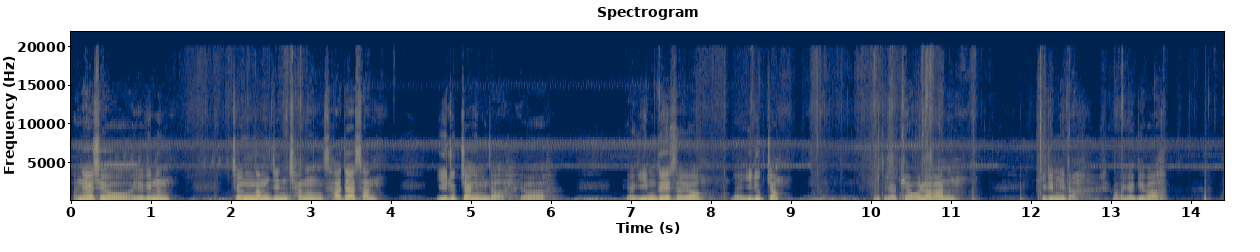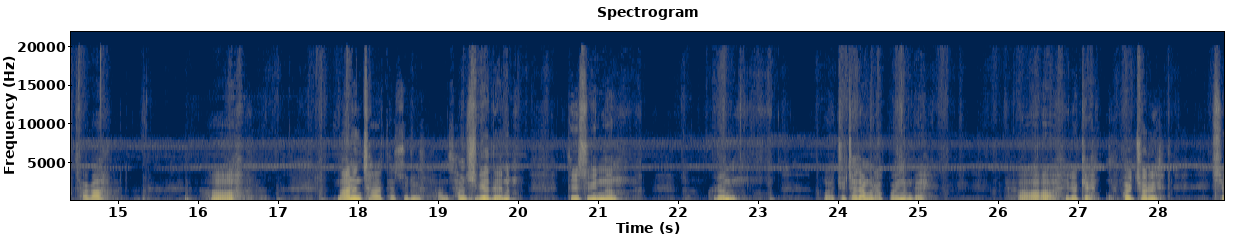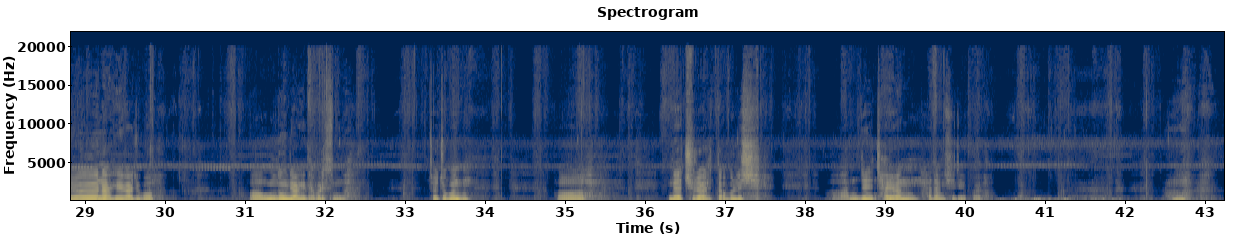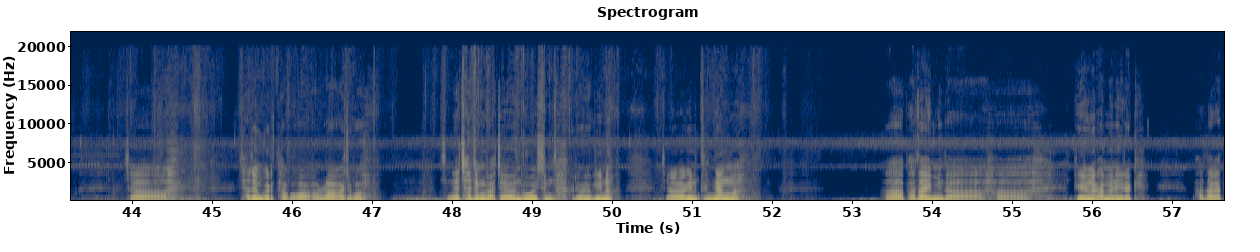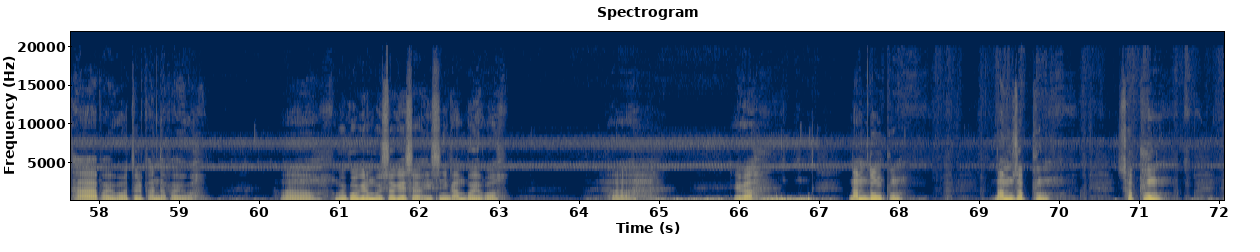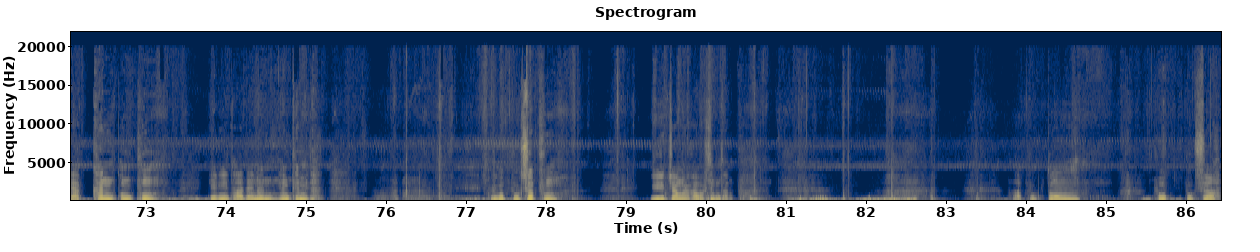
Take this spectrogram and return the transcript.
안녕하세요. 여기는 정남진 장흥 사자산 이륙장입니다. 어, 여기 임도에서요. 이제 이륙장 이렇게 올라가는 길입니다. 그리고 여기가 차가 어, 많은 차 대수를 한 30여 대는 될 수 있는 그런 어, 주차장을 확보했는데 아, 이렇게 벌초를 시원하게 해가지고 어, 운동장이 돼버렸습니다. 저쪽은 어, 내추럴 WC 아, 완전히 자연 화장실이 있고요. 어, 자 자전거를 타고 올라와가지고 내 자전거가 저 누워 있습니다. 그리고 여기는 저기는 등량마 아 바다입니다. 아, 비행을 하면 이렇게 바다가 다 보이고 들판도 보이고 어, 물고기는 물속에서 있으니까 안 보이고 아, 얘가 남동풍 남서풍 서풍 약한 동풍 비행이 다 되는 형태입니다. 그리고 북서풍 이륙장으로 가보겠습니다. 아, 북동 북 북서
